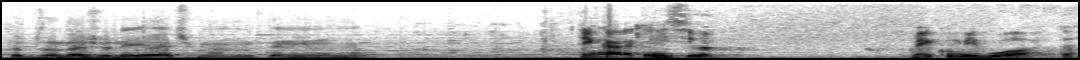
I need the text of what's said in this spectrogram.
Tô precisando da Juliette, mano, não tem nenhuma. Tem cara aqui em cima. Vem comigo, Horta.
